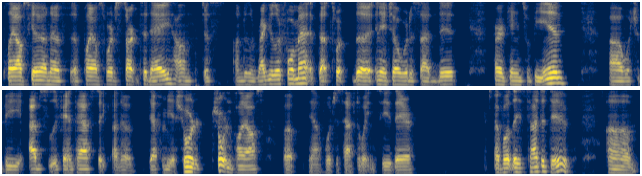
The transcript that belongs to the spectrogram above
playoffs go, and if, if playoffs were to start today, um, just under the regular format, if that's what the NHL would decide to do, Hurricanes would be in, uh, which would be absolutely fantastic. I know definitely be a short shortened playoffs, but yeah, we'll just have to wait and see there of what they decide to do. Um,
